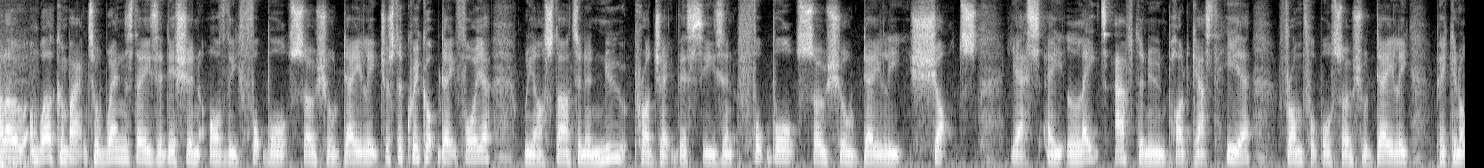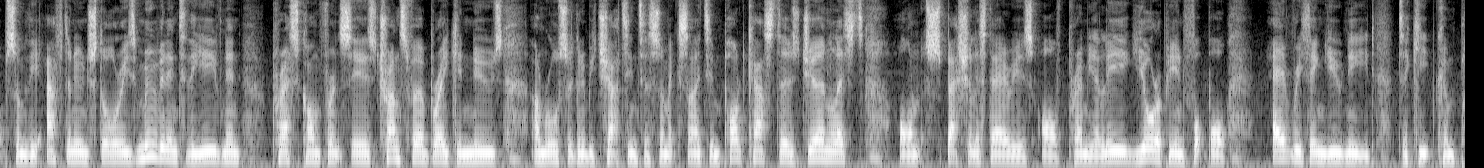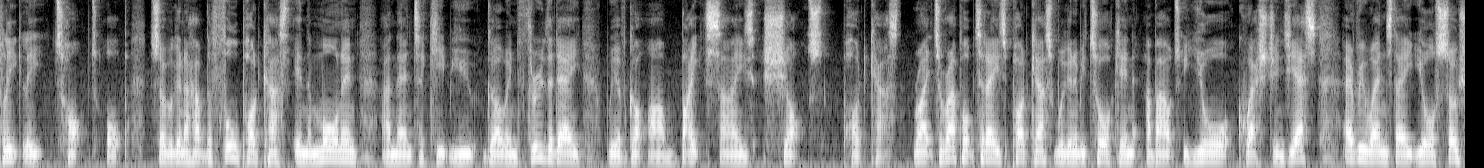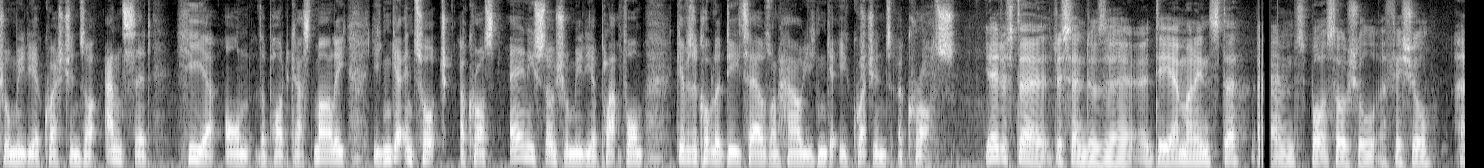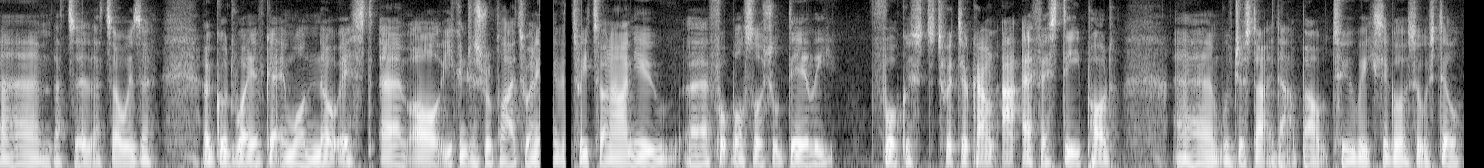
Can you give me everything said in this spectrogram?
Hello and welcome back to Wednesday's edition of the Football Social Daily. Just a quick update for you. We are starting a new project this season Football Social Daily Shots. Yes, a late afternoon podcast here from Football Social Daily, picking up some of the afternoon stories, moving into the evening, press conferences, transfer breaking news, and we're also going to be chatting to some exciting podcasters, journalists on specialist areas of Premier League, European football, everything you need to keep completely topped up. So, we're going to have the full podcast in the morning, and then to keep you going through the day, we have got our bite size shots podcast. Right, to wrap up today's podcast, we're going to be talking about your questions. Yes, every Wednesday, your social media questions are answered here on the podcast. Marley, you can get in touch across any social media platform. Give us a couple of details on how you can get your questions across. Yeah, just uh, just send us a, a DM on Insta, um, Sports Social Official. Um, that's a that's always a, a good way of getting one noticed. Um, or you can just reply to any of the tweets on our new uh, Football Social Daily focused Twitter account at FSD Pod. Um, we've just started that about two weeks ago, so we're still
